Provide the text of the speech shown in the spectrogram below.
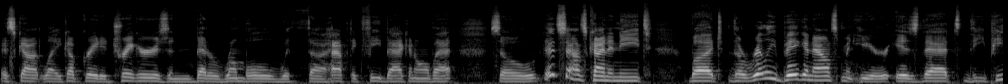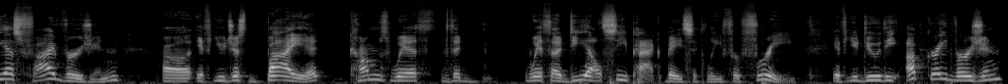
it's got like upgraded triggers and better rumble with uh, haptic feedback and all that. So that sounds kind of neat but the really big announcement here is that the PS5 version uh, if you just buy it comes with the with a DLC pack basically for free. If you do the upgrade version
